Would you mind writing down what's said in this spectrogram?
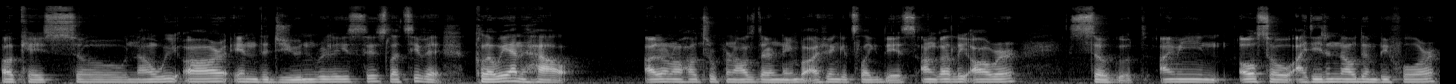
Okay, so now we are in the June releases. Let's see the Chloe and Hal. I don't know how to pronounce their name, but I think it's like this: Ungodly Hour, so good. I mean, also, I didn't know them before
